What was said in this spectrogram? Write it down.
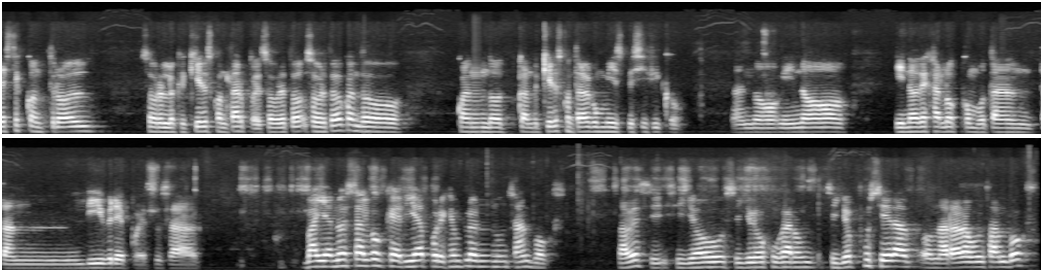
este control sobre lo que quieres contar, pues sobre todo, sobre todo cuando, cuando, cuando quieres contar algo muy específico. No, y no y no dejarlo como tan tan libre, pues, o sea, vaya, no es algo que haría, por ejemplo, en un sandbox. ¿sabes? Si, si, yo, si yo jugara un, si yo pusiera o narrara un sandbox,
